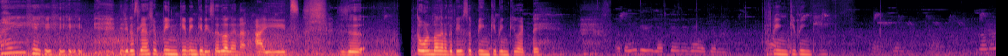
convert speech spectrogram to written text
आई, हे हे हे हे. तिचे कसले असे पिंकी पिंकी दिसत बघा ना आईच. तिचं तोंड बघा ना कधी असं पिंकी पिंकी वाटते पिंकी पिंकी बघा,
